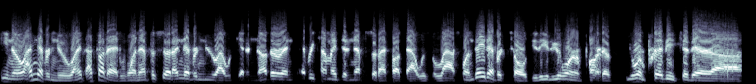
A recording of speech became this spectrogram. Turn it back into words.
You know, I never knew. I, I thought I had one episode. I never knew I would get another. And every time I did an episode, I thought that was the last one. They never told you. You, you weren't part of. You weren't privy to their. Uh,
